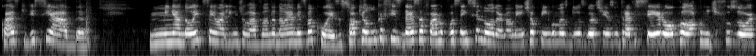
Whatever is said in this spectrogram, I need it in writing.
quase que viciada. Minha noite sem olhinho de lavanda não é a mesma coisa. Só que eu nunca fiz dessa forma que você ensinou. Normalmente eu pingo umas duas gotinhas no travesseiro ou coloco no difusor.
